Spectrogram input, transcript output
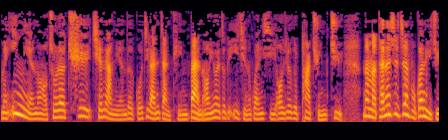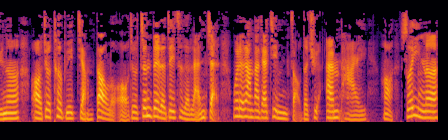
每一年哦，除了去前两年的国际兰展停办哦，因为这个疫情的关系哦，就是怕群聚。那么台南市政府管理局呢，哦，就特别讲到了哦，就针对了这次的兰展，为了让大家尽早的去安排哈，所以呢，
